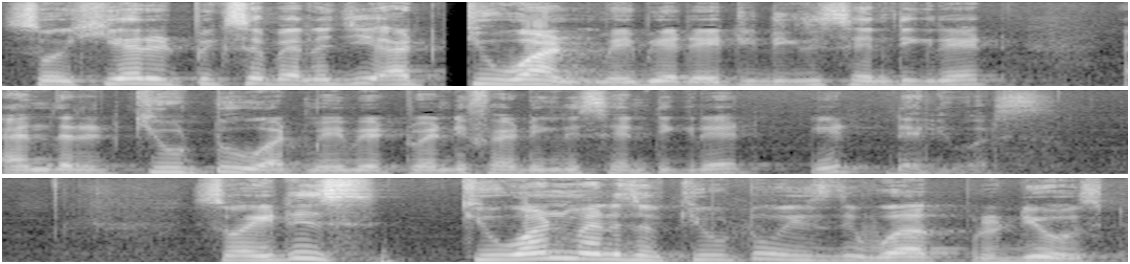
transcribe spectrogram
So, here it picks up energy at q 1 maybe at 80 degree centigrade and then at q 2 at maybe at 25 degree centigrade it delivers. So, it is q 1 minus of q 2 is the work produced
